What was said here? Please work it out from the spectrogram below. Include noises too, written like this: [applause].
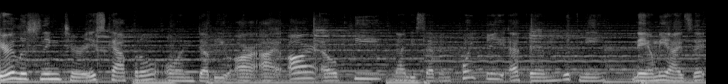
You're listening to Race Capital on WRIR-LP 97.3 FM with me, Naomi Isaac.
